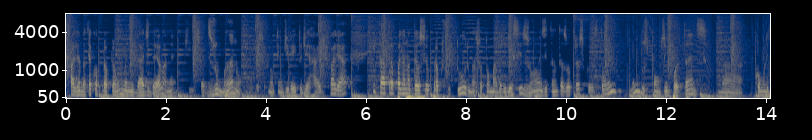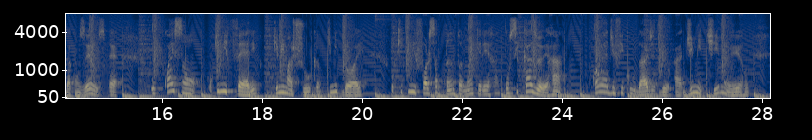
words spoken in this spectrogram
falhando até com a própria humanidade dela, né? Que isso é desumano, uma pessoa que não tem o direito de errar e de falhar e está atrapalhando até o seu próprio futuro, na sua tomada de decisões e tantas outras coisas. Então, um, um dos pontos importantes na como lidar com os erros é o, quais são o que me fere, o que me machuca, o que me dói, o que, que me força tanto a não querer errar. Então, se caso eu errar, qual é a dificuldade de eu admitir meu erro,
